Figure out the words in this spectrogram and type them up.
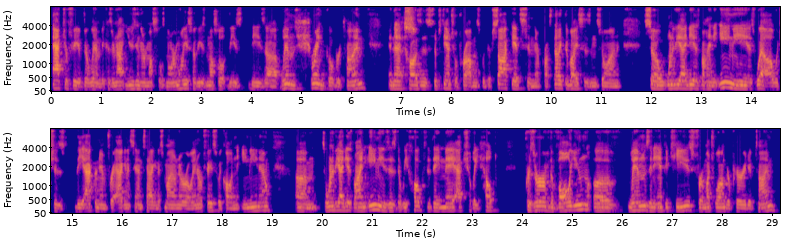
atrophy of their limb because they're not using their muscles normally. So these muscle these these uh, limbs shrink over time, and that yes. causes substantial problems with their sockets and their prosthetic devices and so on. So one of the ideas behind the AAMI as well, which is the acronym for agonist antagonist myoneural interface, we call it an AAMI now. Um, so one of the ideas behind AAMIs is that we hope that they may actually help preserve the volume of limbs and amputees for a much longer period of time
